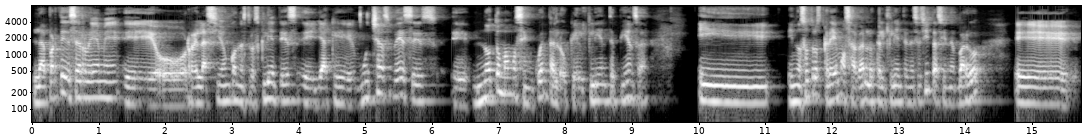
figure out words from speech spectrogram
la parte de CRM o relación con nuestros clientes, ya que muchas veces no tomamos en cuenta lo que el cliente piensa y, nosotros creemos saber lo que el cliente necesita. Sin embargo, eh,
